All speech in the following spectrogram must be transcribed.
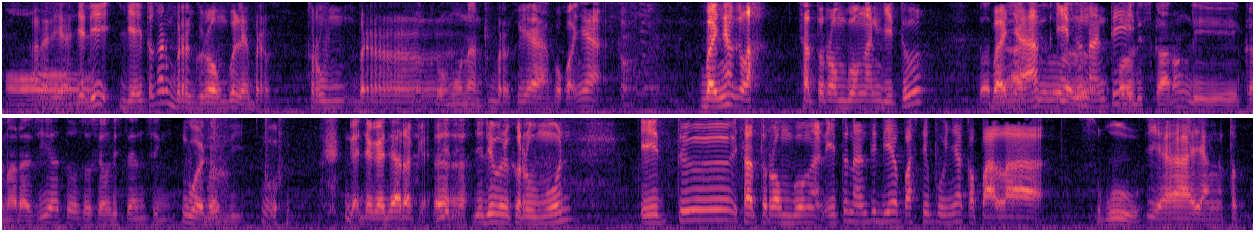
Oh. Kata dia. Jadi dia itu kan bergerombol ya berkerum ber Berkerumunan. ber ya pokoknya banyak lah satu rombongan gitu Tuh, banyak lu, itu lu. nanti kalau di sekarang di kena razia tuh social distancing waduh babi nggak jaga jarak ya jadi, jadi berkerumun itu satu rombongan itu nanti dia pasti punya kepala suku ya yang tet-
